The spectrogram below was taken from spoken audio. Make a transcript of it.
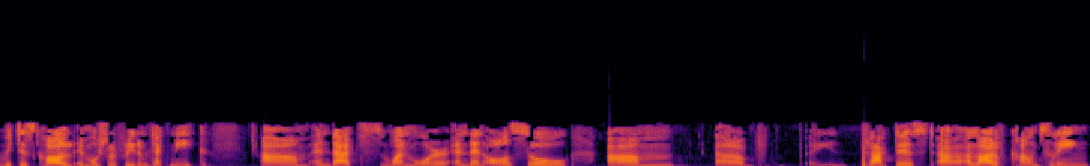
which is called emotional freedom technique, um, and that's one more. And then also um, uh, practiced uh, a lot of counseling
